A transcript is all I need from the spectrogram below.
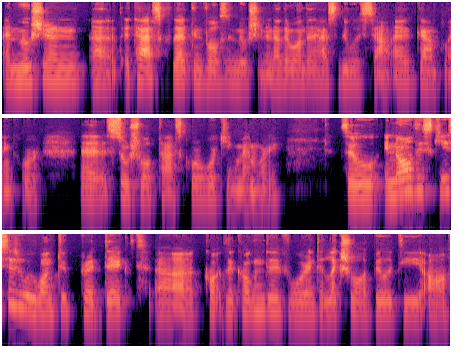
emotion, uh, a task that involves emotion, another one that has to do with sound, uh, gambling or a social task or working memory. So in all these cases, we want to predict uh, co the cognitive or intellectual ability of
